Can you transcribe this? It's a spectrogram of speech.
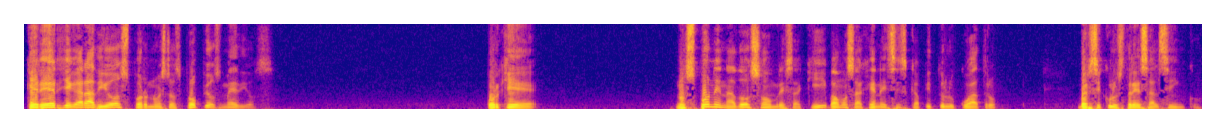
querer llegar a Dios por nuestros propios medios. Porque nos ponen a dos hombres aquí. Vamos a Génesis capítulo 4, versículos 3 al 5.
